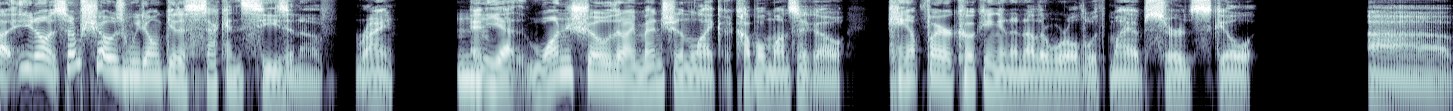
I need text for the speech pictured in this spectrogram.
Uh, you know, some shows we don't get a second season of, right? And Mhm. yet, one show that I mentioned like a couple months ago, Campfire Cooking in Another World with my absurd skill. Uh,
